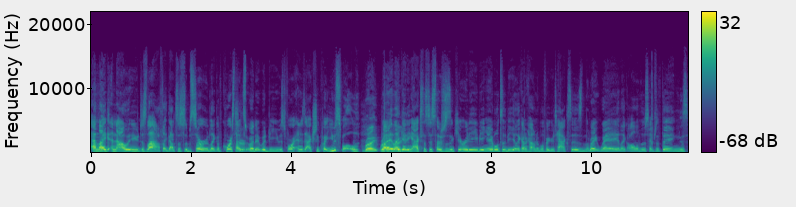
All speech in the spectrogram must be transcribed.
and like, and now you just laugh like that's just absurd. Like, of course that's sure. what it would be used for, and it's actually quite useful. Right, right, right. Like getting access to Social Security, being able to be like accountable for your taxes in the right way, like all of those types of things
